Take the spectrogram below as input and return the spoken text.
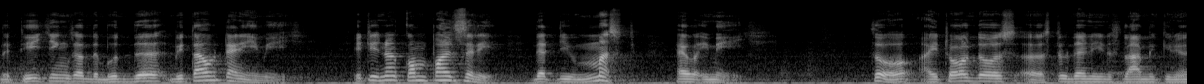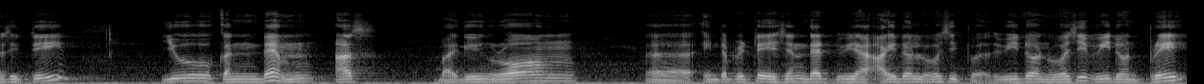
the teachings of the Buddha without an image. It is not compulsory that you must have an image. So I told those uh, students in Islamic University, you condemn us by giving wrong uh, interpretation that we are idol worshippers. We don't worship, we don't pray,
